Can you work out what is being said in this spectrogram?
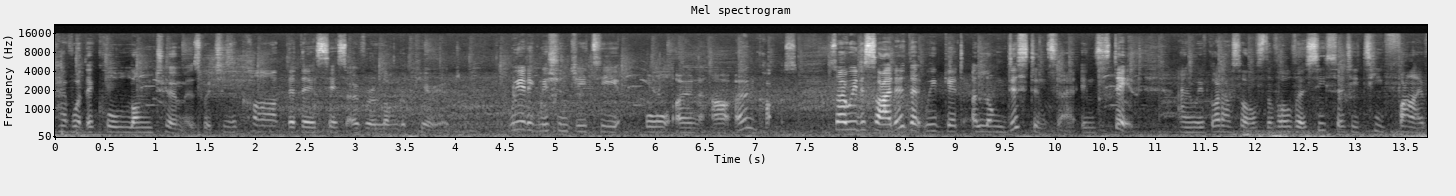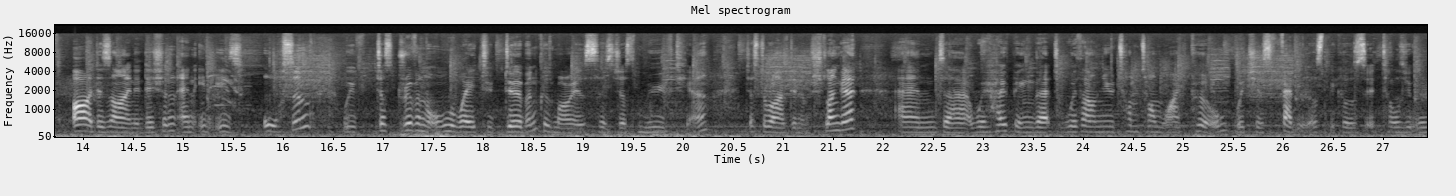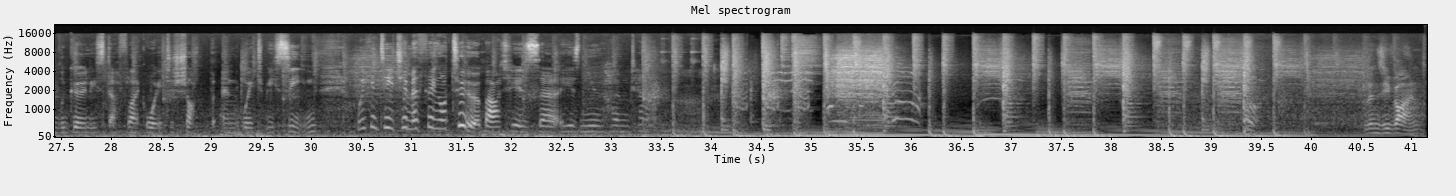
Have what they call long termers, which is a car that they assess over a longer period. We at Ignition GT all own our own cars. So we decided that we'd get a long distancer instead. And we've got ourselves the Volvo C30 T5 R Design Edition, and it is awesome. We've just driven all the way to Durban because Marius has just moved here, just arrived in Umhlanga and uh, we're hoping that with our new TomTom White Pearl, which is fabulous because it tells you all the girly stuff like where to shop and where to be seen, we can teach him a thing or two about his, uh, his new hometown. Lindsay Vine,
